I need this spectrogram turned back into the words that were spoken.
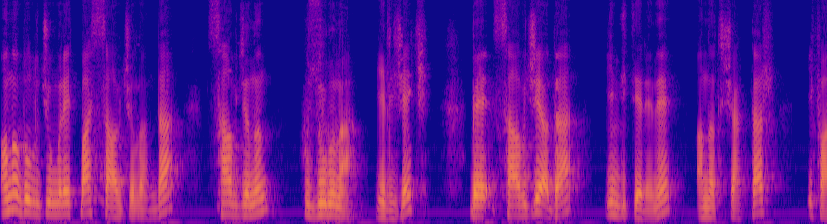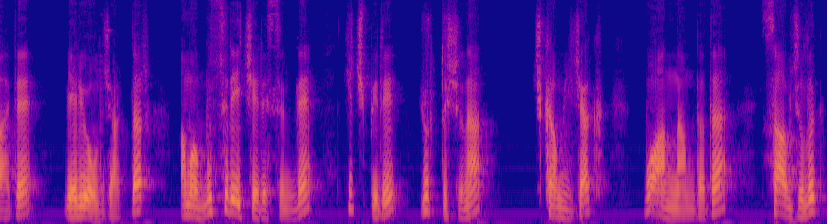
Anadolu Cumhuriyet Başsavcılığında savcının huzuruna gelecek ve savcıya da bildiklerini anlatacaklar, ifade veriyor olacaklar. Ama bu süre içerisinde hiçbiri yurt dışına çıkamayacak. Bu anlamda da savcılık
